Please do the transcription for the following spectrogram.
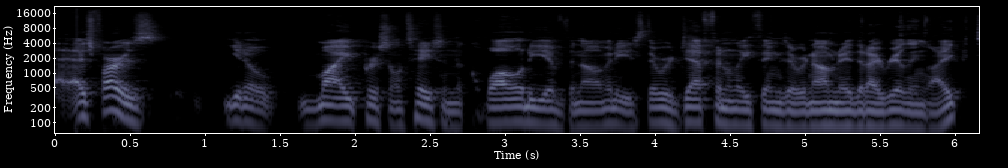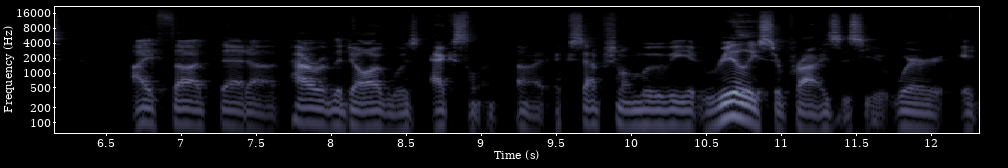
as far as you know, my personal taste and the quality of the nominees, there were definitely things that were nominated that I really liked. I thought that uh, Power of the Dog was excellent, uh, exceptional movie. It really surprises you where it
